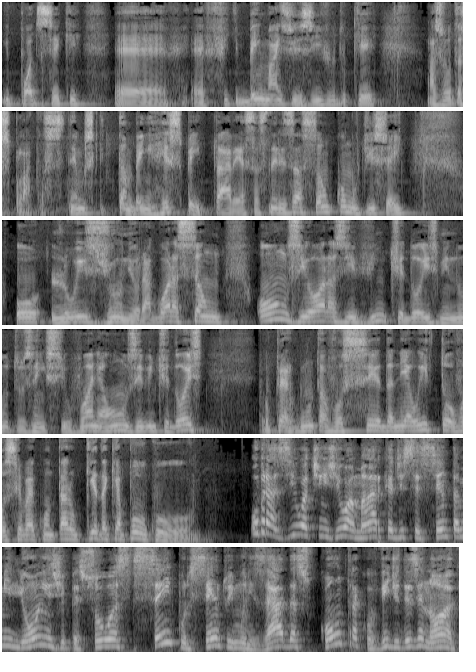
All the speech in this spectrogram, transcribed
e pode ser que é, é, fique bem mais visível do que as outras placas. Temos que também respeitar essa sinalização, como disse aí o Luiz Júnior. Agora são 11 horas e 22 minutos em Silvânia, 11 e 22. Eu pergunto a você, Daniel Ito, você vai contar o que daqui a pouco? O Brasil atingiu a marca de 60 milhões de pessoas 100% imunizadas contra a Covid-19.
